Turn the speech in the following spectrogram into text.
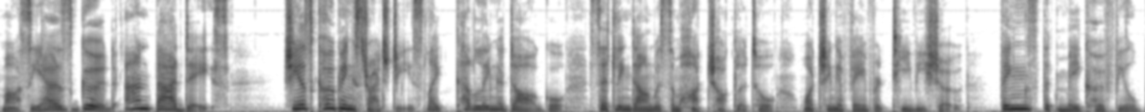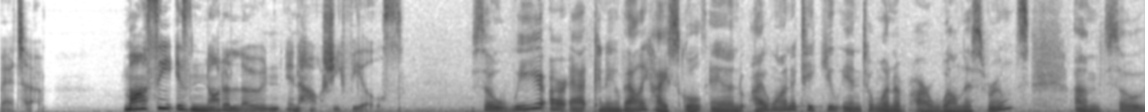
Marcy has good and bad days. She has coping strategies like cuddling a dog or settling down with some hot chocolate or watching a favorite TV show, things that make her feel better. Marcy is not alone in how she feels. So, we are at Conejo Valley High School, and I want to take you into one of our wellness rooms um, so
